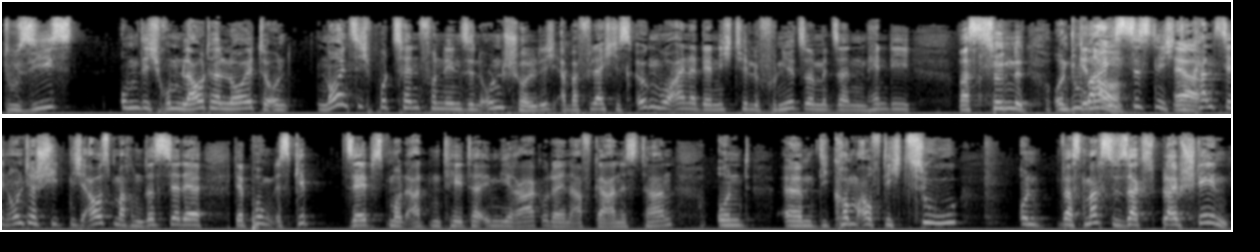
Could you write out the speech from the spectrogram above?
du siehst um dich rum lauter Leute und 90% von denen sind unschuldig, aber vielleicht ist irgendwo einer, der nicht telefoniert, sondern mit seinem Handy was zündet. Und du Genau. weißt es nicht, Ja. du kannst den Unterschied nicht ausmachen. Das ist ja der, der Punkt. Es gibt Selbstmordattentäter im Irak oder in Afghanistan und ähm, die kommen auf dich zu und was machst du? Du sagst, bleib stehen.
